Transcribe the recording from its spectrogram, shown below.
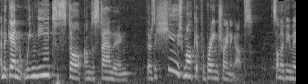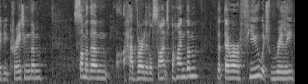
And again, we need to start understanding there's a huge market for brain training apps. Some of you may be creating them. Some of them have very little science behind them, but there are a few which really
